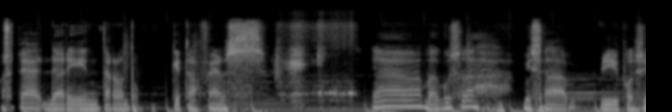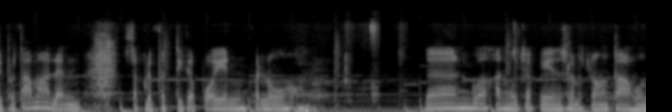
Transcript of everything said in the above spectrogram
maksudnya dari Inter untuk kita fans ya bagus lah bisa di posisi pertama dan tetap dapat tiga poin penuh. Dan gue akan ngucapin selamat ulang tahun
